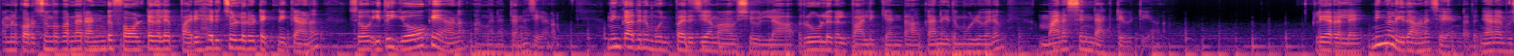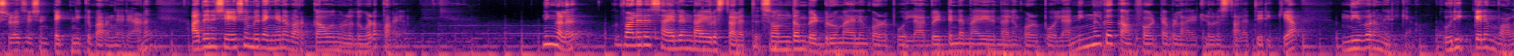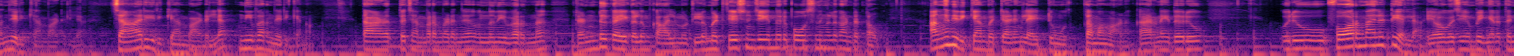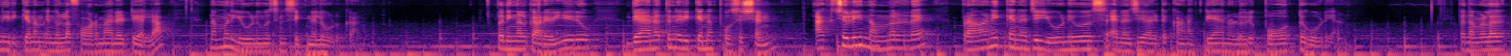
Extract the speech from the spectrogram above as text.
നമ്മൾ കുറച്ച് മുമ്പ് പറഞ്ഞ രണ്ട് ഫോൾട്ടുകളെ പരിഹരിച്ചുള്ളൊരു ടെക്നിക്കാണ് സോ ഇത് യോഗയാണ്. അങ്ങനെ തന്നെ ചെയ്യണം. നിങ്ങൾക്ക് അതിന് മുൻപരിചയം ആവശ്യമില്ല. റൂളുകൾ പാലിക്കേണ്ട. കാരണം ഇത് മുഴുവനും മനസ്സിന്റെ ആക്ടിവിറ്റിയാണ്. ക്ലിയർ അല്ലേ? നിങ്ങൾ ഇതാണ് ചെയ്യേണ്ടത്. ഞാൻ ആ വിഷ്വലൈസേഷൻ ടെക്നിക്ക് പറഞ്ഞുതരാണ്. അതിനുശേഷം ഇതെങ്ങനെ വർക്കാവും എന്നുള്ളത് കൂടെ പറയാം. നിങ്ങൾ വളരെ സൈലന്റ് ആയ ഒരു സ്ഥലത്ത് സ്വന്തം ബെഡ്റൂം ആയാലും കുഴപ്പമില്ല ബെഡിന്റെ മേലെ ഇരുന്നാലും കുഴപ്പമില്ല നിങ്ങൾക്ക് കംഫർട്ടബിൾ ആയിട്ടുള്ള ഒരു സ്ഥലത്ത് ഇരിക്കുക നിവർന്നിരിക്കണം. ഒരിക്കലും വളഞ്ഞിരിക്കാൻ പാടില്ല ചാരി ഇരിക്കാൻ പാടില്ല നിവർന്നിരിക്കണം. താഴത്തെ ചെമ്പരം പടഞ്ഞ് ഒന്ന് നിവർന്ന് രണ്ട് കൈകളും കാൽമുട്ടിലും മെഡിറ്റേഷൻ ചെയ്യുന്ന ഒരു പോസ് നിങ്ങൾ കണ്ടിട്ടാവും അങ്ങനെ ഇരിക്കാൻ പറ്റുകയാണെങ്കിൽ ഏറ്റവും ഉത്തമമാണ്. കാരണം ഇതൊരു ഒരു ഫോർമാലിറ്റി അല്ല. യോഗ ചെയ്യുമ്പോൾ ഇങ്ങനെ തന്നെ ഇരിക്കണം എന്നുള്ള ഫോർമാലിറ്റി അല്ല. നമ്മൾ യൂണിവേഴ്സിന് സിഗ്നൽ കൊടുക്കുകയാണ്. ഇപ്പോൾ നിങ്ങൾക്കറിയാം ഈ ഒരു ധ്യാനത്തിനിരിക്കുന്ന പൊസിഷൻ ആക്ച്വലി നമ്മളുടെ പ്രാണിക് എനർജി യൂണിവേഴ്സ് എനർജി ആയിട്ട് കണക്ട് ചെയ്യാനുള്ള ഒരു പോർട്ട് കൂടിയാണ്. ഇപ്പം നമ്മൾ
